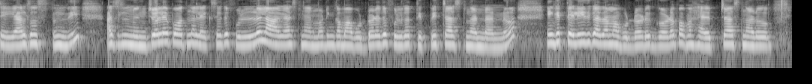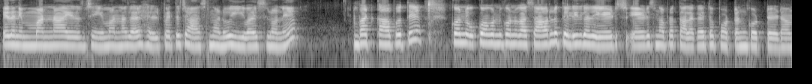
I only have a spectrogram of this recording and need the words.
చేయాల్సి వస్తుంది. అసలు నుంచోలేకపోతున్నా లెగ్స్ అయితే ఫుల్ లాగేస్తున్నాయి అనమాట ఇంకా మా బుడ్డోడు అయితే ఫుల్గా తిప్పిచ్చేస్తున్నాడు నన్ను. ఇంకా తెలియదు కదా మా బుడ్డోడికి కూడా పాపం హెల్ప్ చేస్తున్నాడు. ఏదైనా ఇమ్మన్నా ఏదైనా చేయమన్నా సరే హెల్ప్ అయితే చేస్తున్నాడు ఈ వయసులోనే. బట్ కాకపోతే కొన్ని కొన్ని కొన్ని సార్లు తెలియదు కదా ఏడ్స్ ఏడిసినప్పుడు తలకైతే పొట్టను కొట్టేయడం.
